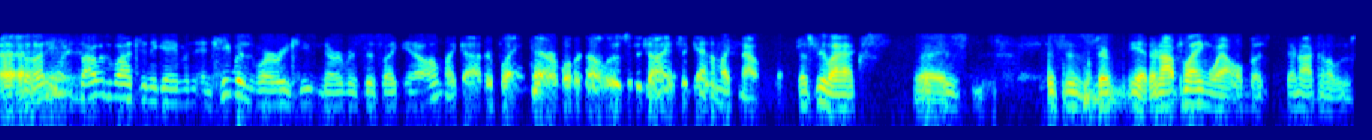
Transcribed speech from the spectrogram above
So anyway, so I was watching the game, and, and she was worried. She's nervous. It's like, you know, oh my God, they're playing terrible. They're going to lose to the Giants again. I'm like, no, just relax. Right. This is, this is, they're, yeah, they're not playing well, but they're not going to lose.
